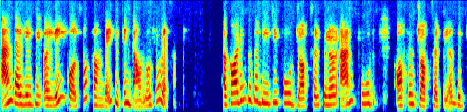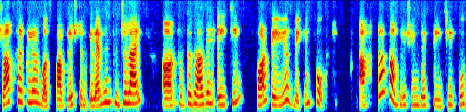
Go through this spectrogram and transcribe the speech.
and there will be a link also from where you can download your result. According to the DG Food job circular and Food Office job circular, the job circular was published on 11th July uh, 2018 for various vacant posts. After publishing the DG Food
